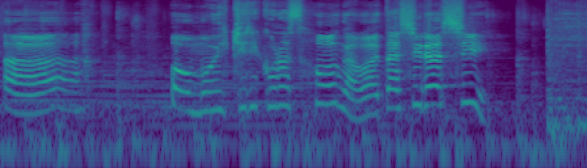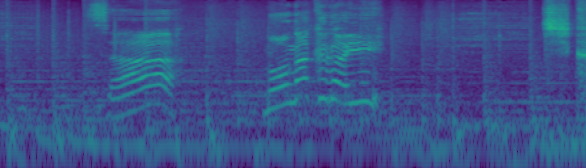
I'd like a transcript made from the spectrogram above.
ああ思い切り殺す方が私らしい。さあもがくがいい。時間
